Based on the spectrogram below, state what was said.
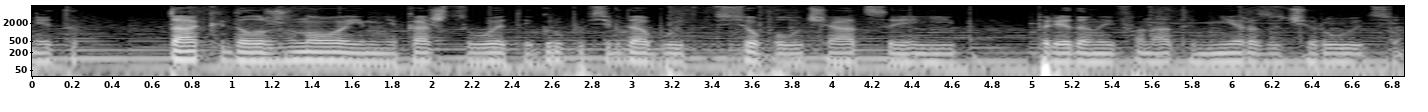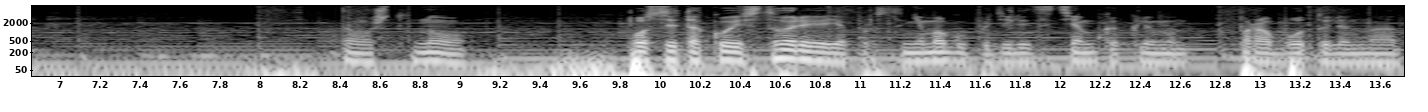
Это так и должно, и мне кажется, у этой группы всегда будет все получаться, и преданные фанаты не разочаруются. Потому что, ну, после такой истории я просто не могу поделиться тем, как Люмен поработали над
